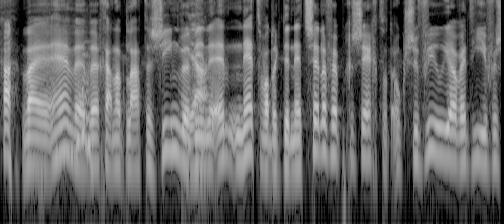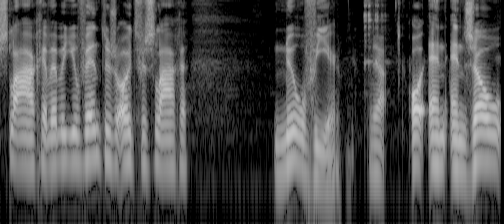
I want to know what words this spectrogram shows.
Wij, hè, we, we gaan het laten zien. We Ja. winnen. En net wat ik er net zelf heb gezegd, dat ook Sevilla werd hier verslagen. We hebben Juventus ooit verslagen. 0-4. Ja. Oh, en, en zo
